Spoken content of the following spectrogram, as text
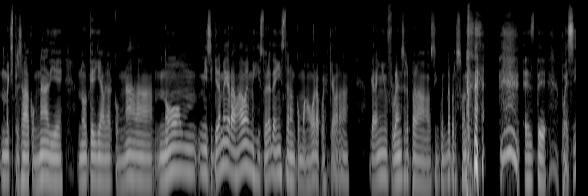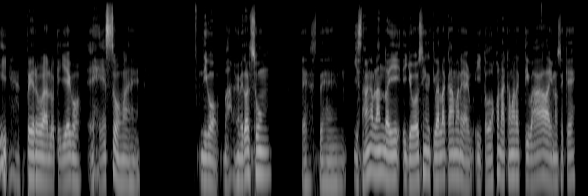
no me expresaba con nadie, no quería hablar con nada, no, ni siquiera me grababa en mis historias de Instagram como ahora, pues que ahora gran influencer para 50 personas. este, pues sí, pero a lo que llego es eso, maje. Digo, va, me meto al Zoom, este, y estaban hablando ahí, y yo sin activar la cámara, y, todos con la cámara activada y no sé qué,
